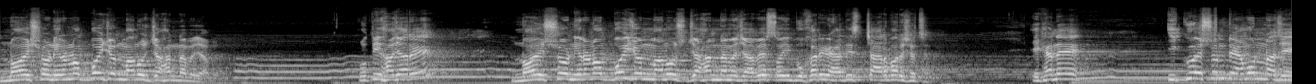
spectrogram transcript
নয়শো নিরানব্বই জন মানুষ জাহান নামে যাবে। প্রতি হাজারে নয়শো নিরানব্বই জন মানুষ জাহান নামে যাবে সই বুখারির হাদিস চারবার এসেছে। এখানে ইকুয়েশনটা এমন না যে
